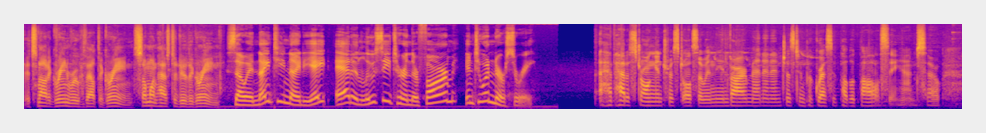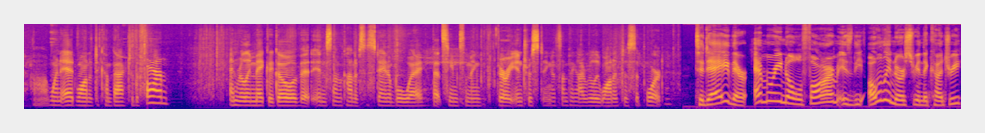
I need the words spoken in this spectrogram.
it's not a green roof without the green. Someone has to do the green. So in 1998, Ed and Lucy turned their farm into a nursery. I have had a strong interest also in the environment and in just in progressive public policy. And so uh, when Ed wanted to come back to the farm and really make a go of it in some kind of sustainable way, that seemed something very interesting and something I really wanted to support. Today, their Emory Knoll Farm is the only nursery in the country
